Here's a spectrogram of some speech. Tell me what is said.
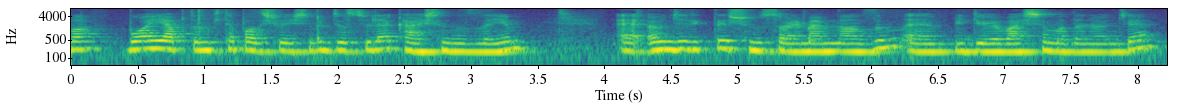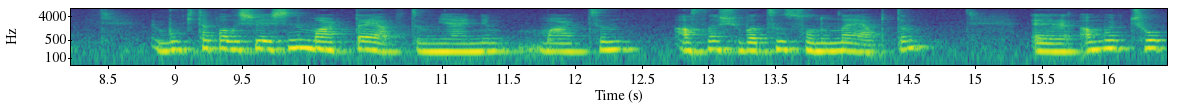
Merhaba, bu ay yaptığım kitap alışverişi videosuyla karşınızdayım. Ee, öncelikle şunu söylemem lazım e, videoya başlamadan önce. Bu kitap alışverişini Mart'ta yaptım. Yani Mart'ın aslında Şubat'ın sonunda yaptım. Ee, ama çok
